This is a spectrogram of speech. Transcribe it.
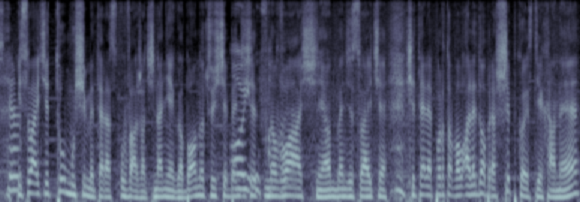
być, nie? I słuchajcie, tu musimy teraz uważać na niego, bo on oczywiście będzie Oj, się. ufa No to. właśnie, on będzie, słuchajcie, się teleportował, ale dobra, szybko jest jechany.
